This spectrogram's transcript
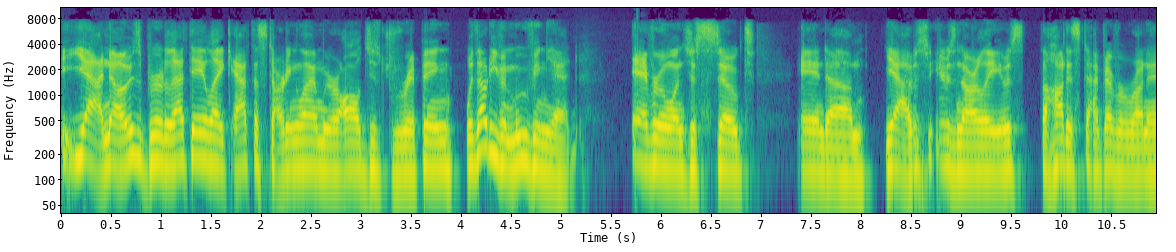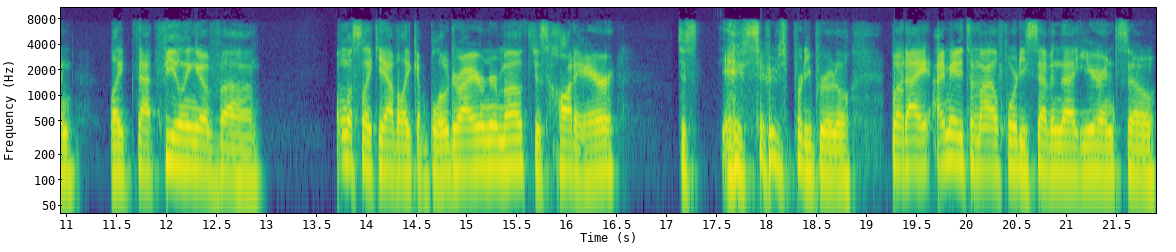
yeah, no, it was brutal that day. Like at the starting line, we were all just dripping without even moving yet everyone's just soaked. And um, yeah, it was it was gnarly. It was the hottest I've ever run in. Like that feeling of uh, almost like you have like a blow dryer in your mouth, just hot air. Just it was, it was pretty brutal. But I I made it to mile 47 that year, and so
